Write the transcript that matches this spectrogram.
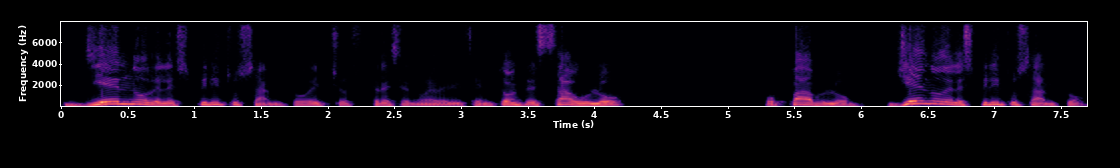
lleno del Espíritu Santo, Hechos 13, 9, dice, entonces Saulo o Pablo, lleno del Espíritu Santo,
